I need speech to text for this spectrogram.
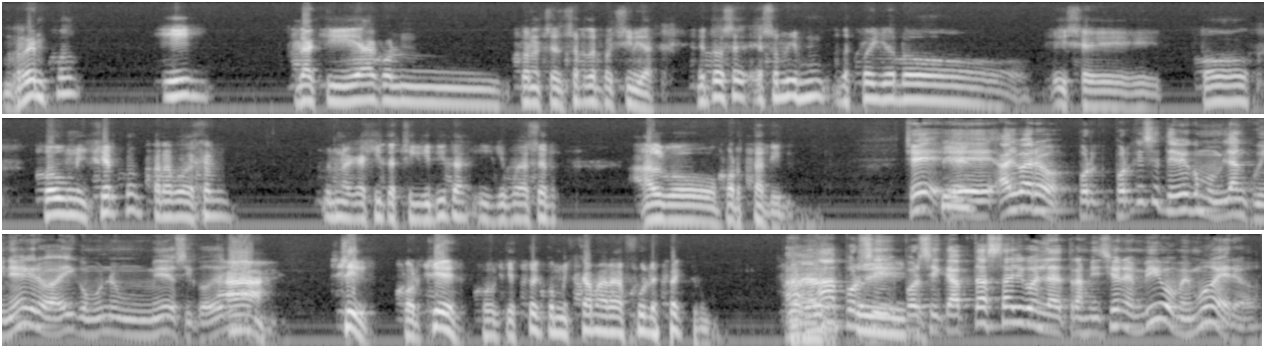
REMPO y la actividad con, con el sensor de proximidad. Entonces, eso mismo, después yo lo hice todo, todo un injerto para poder dejar una cajita chiquitita y que pueda ser algo portátil. Che, eh, Álvaro, ¿por, ¿por, qué se te ve como en blanco y negro ahí, como un, un medio psicodélico? Ah, Sí, ¿por qué? Porque estoy con mis cámaras full spectrum. Ah, por, si, por si captás algo en la transmisión en vivo, me muero.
